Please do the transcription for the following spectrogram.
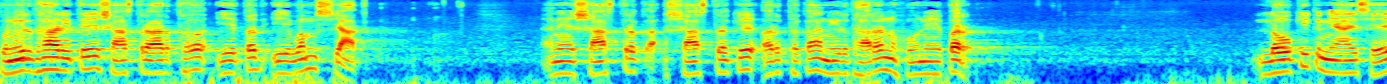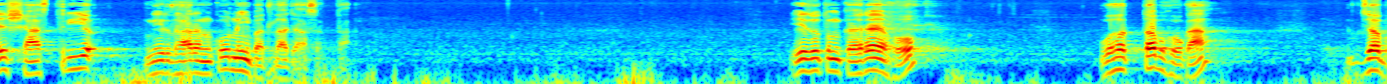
तो निर्धारित शास्त्रार्थ ये तद एवं सियात। यानी शास्त्र का, शास्त्र के अर्थ का निर्धारण होने पर लौकिक न्याय से शास्त्रीय निर्धारण को नहीं बदला जा सकता। ये जो तुम कह रहे हो, वह तब होगा जब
